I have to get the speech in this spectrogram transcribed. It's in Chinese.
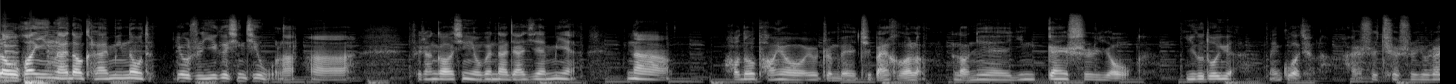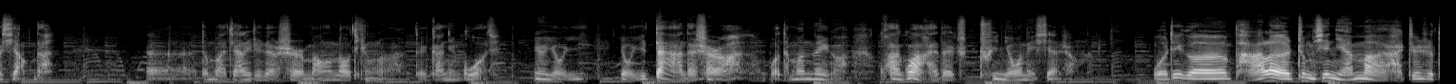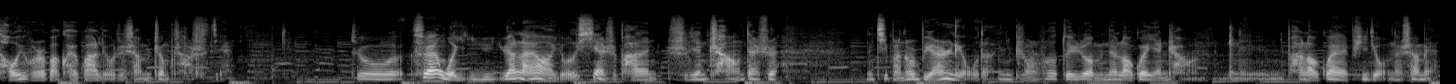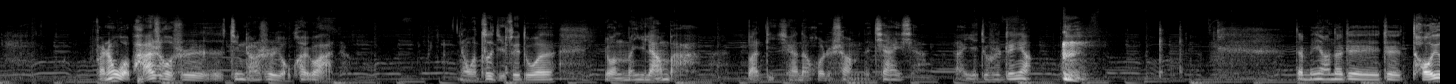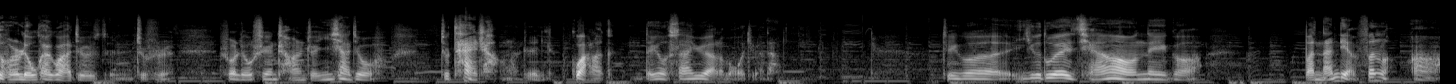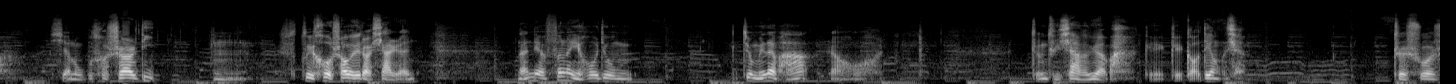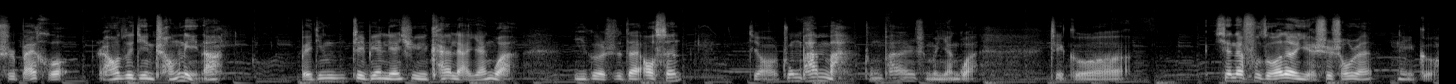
Hello，欢迎来到 Climbing Note，又是一个星期五了啊、非常高兴又跟大家见面。那好多朋友又准备去白河了，老聂应该是有一个多月没过去了，还是确实有点想的。呃，等把家里这点事儿忙落听了，得赶紧过去，因为有一有一大的事儿啊，我他妈那个快挂还在吹吹牛那线上呢。我这个爬了这么些年吧，还真是头一回把快挂留这上面这么长时间。就虽然我原来啊有的线是爬的时间长，但是那基本上都是别人留的。你比方说最热门的老怪延长，你你爬老怪啤酒那上面，反正我爬的时候是经常是有快挂的。那我自己最多有那么一两把，把底下的或者上面的加一下啊，也就是这样。但没想到这这头一回留快挂就就是说留时间长，这一下就就太长了，这挂了得有三月了吧？我觉得。这个一个多月前啊，那个把难点分了啊，线路不错，十二 D，嗯，最后稍微有点吓人。难点分了以后就就没再爬，然后争取下个月吧，给给搞定了去。这说是白河，然后最近城里呢，北京这边连续开俩严馆，一个是在奥森，叫中潘吧，中潘什么严馆，这个现在负责的也是熟人，那个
